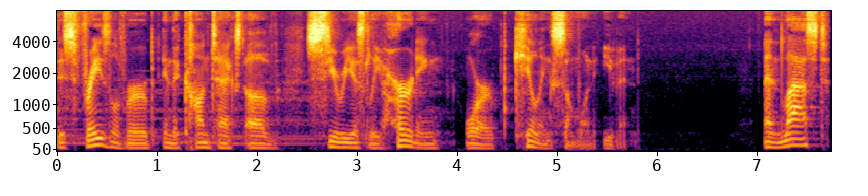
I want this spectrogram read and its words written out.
this phrasal verb in the context of seriously hurting or killing someone, even. And last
